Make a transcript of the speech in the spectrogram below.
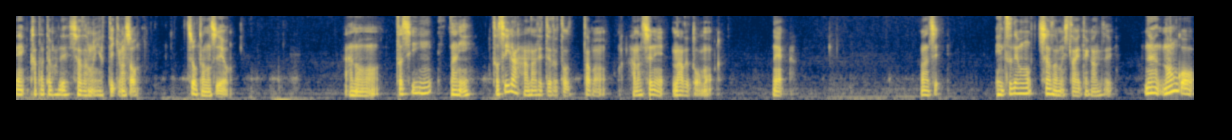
ね、片手までシャザムやっていきましょう。超楽しいよ。あの、年、何？年が離れてると多分話になると思う。ね。マジ。いつでもシャザムしたいって感じ。ね、なんか、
